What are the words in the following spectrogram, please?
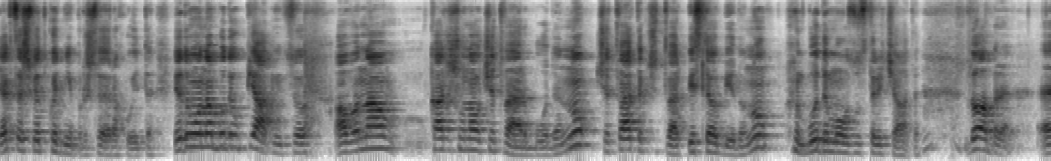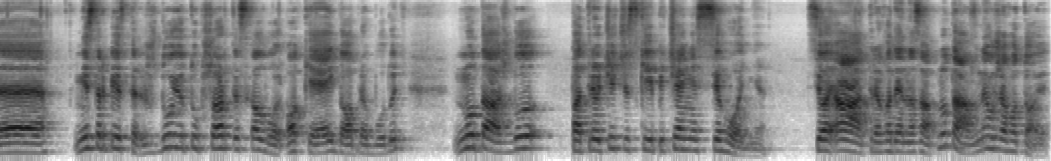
Як це швидко дні пройшли, рахуйте. Я думаю, вона буде в п'ятницю, а вона каже, що вона в четвер буде. Ну, четвер так четвер, після обіду. Ну, будемо зустрічати. Добре. Е, містер Бістер, жду ютуб шорти з халвою. Окей, добре будуть. Ну да, жду патріотичні печення сьогодні. Сьогодні, а, три години назад. Ну так, вони вже готові.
